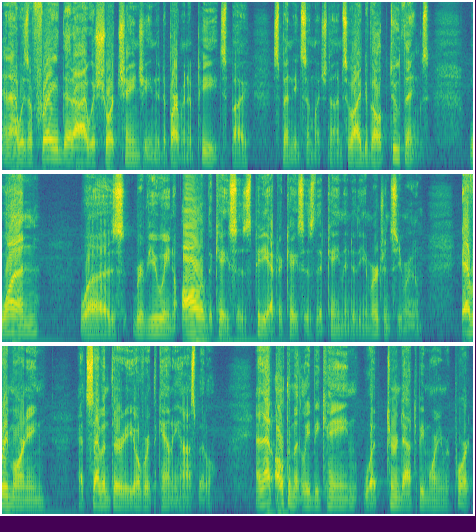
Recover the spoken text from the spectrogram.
and I was afraid that I was shortchanging the Department of Peds by spending so much time. So I developed two things. One was reviewing all of the cases, pediatric cases that came into the emergency room every morning at 7:30 over at the county hospital. And that ultimately became what turned out to be Morning Report,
